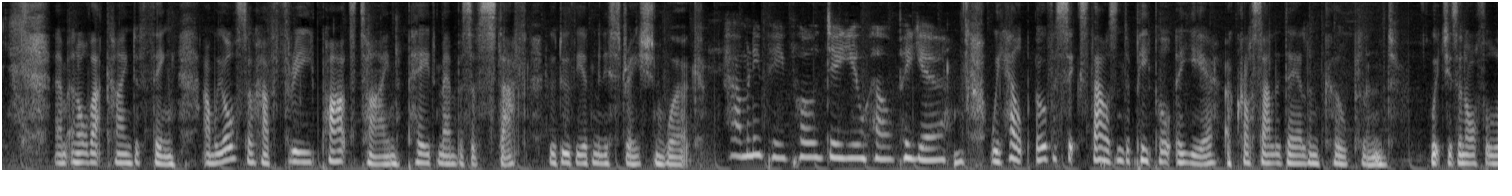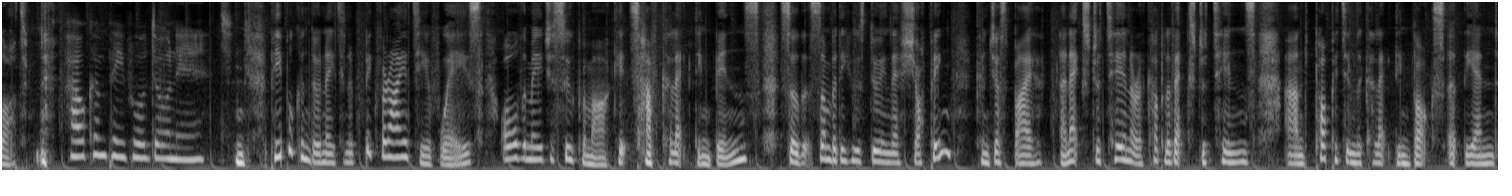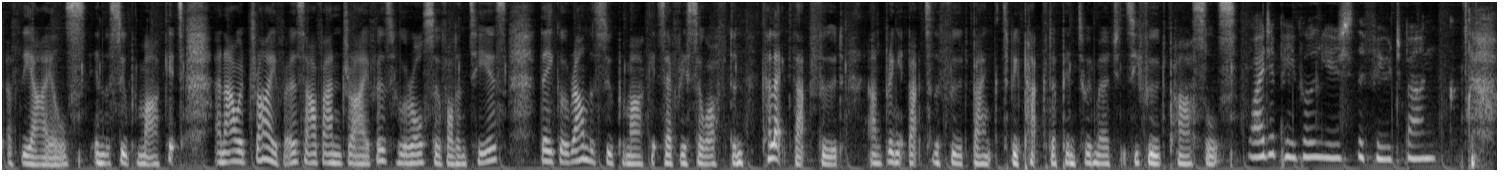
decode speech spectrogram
um, and all that kind of thing. And we also have three part time paid members of staff who do the administration work. How many people do you help a year? We help over 6,000 people a year across Allerdale and Copeland, which is an awful lot. How can people donate? People can donate in a big variety of ways. All the major supermarkets have collecting bins so that somebody who's doing their shopping can just buy an extra tin or a couple of extra tins and pop it in the collecting box at the end of the aisles in the supermarket. And our drivers, our van drivers, who are also volunteers, they go around the supermarkets every so often, collect that food and bring it back to the food bank to be packed up into emergency food parcels. Why do people use the food bank?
